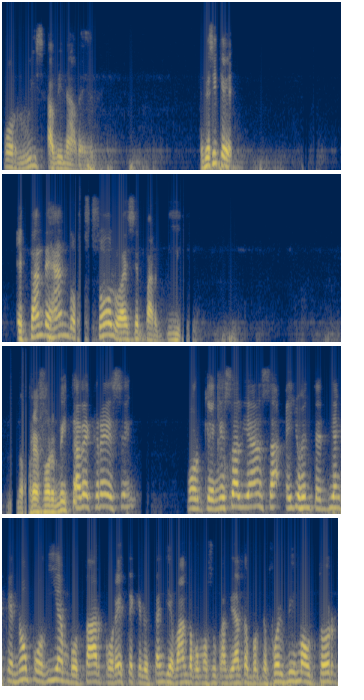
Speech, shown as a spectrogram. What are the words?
por Luis Abinader. Es decir, que están dejando solo a ese partido. Los reformistas decrecen porque en esa alianza ellos entendían que no podían votar por este que lo están llevando como su candidato, porque fue el mismo autor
